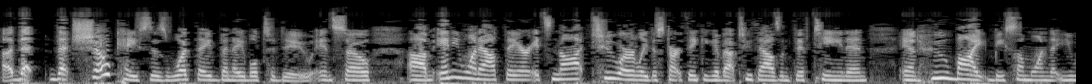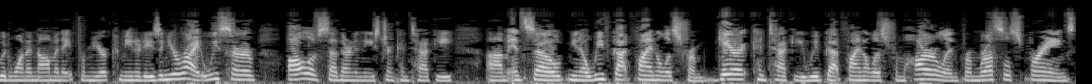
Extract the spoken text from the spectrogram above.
uh, that that showcases what they've been able to do. And so, um, anyone out there, it's not too early to start thinking about 2015 and and who might be someone that you would want to nominate from your communities. And you're right, we serve all of southern and eastern Kentucky, um, and so you know we've got finalists from Garrett, Kentucky, we've got finalists from Harlan, from Russell Springs,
